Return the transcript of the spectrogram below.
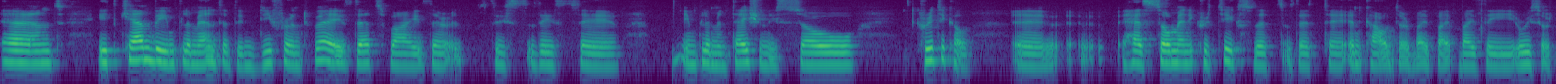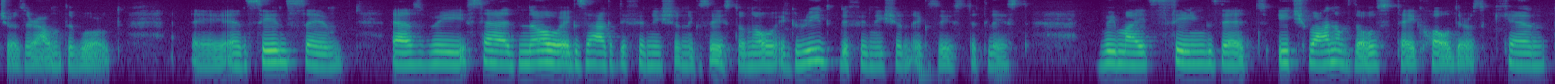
and it can be implemented in different ways. That's why there, this this uh, implementation is so critical. Uh, has so many critiques that that uh, encountered by, by, by the researchers around the world. Uh, and since, um, as we said, no exact definition exists, or no agreed definition exists at least, we might think that each one of those stakeholders can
